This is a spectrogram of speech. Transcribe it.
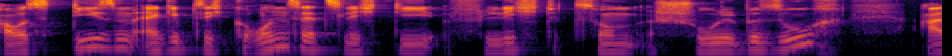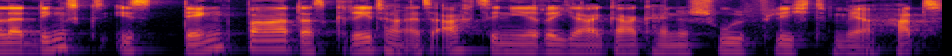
Aus diesem ergibt sich grundsätzlich die Pflicht zum Schulbesuch. Allerdings ist denkbar, dass Greta als 18-Jährige ja gar keine Schulpflicht mehr hat.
